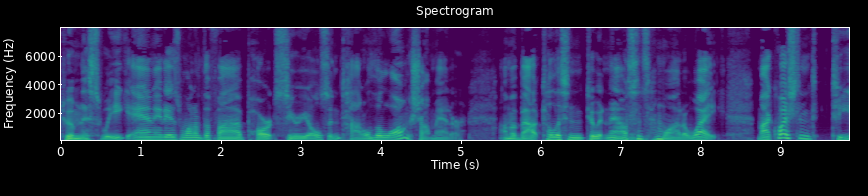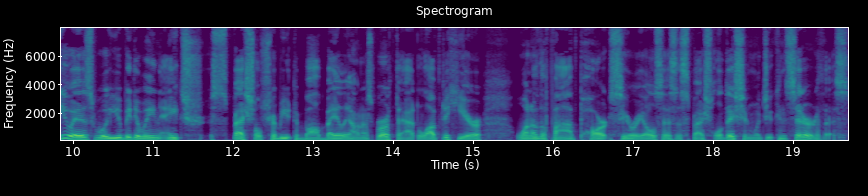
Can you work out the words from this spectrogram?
to him this week, and it is one of the five part serials entitled The Long Shot Matter. I'm about to listen to it now since I'm wide awake. My question to you is Will you be doing a tr- special tribute to Bob Bailey on his birthday? I'd love to hear one of the five part serials as a special edition. Would you consider this?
